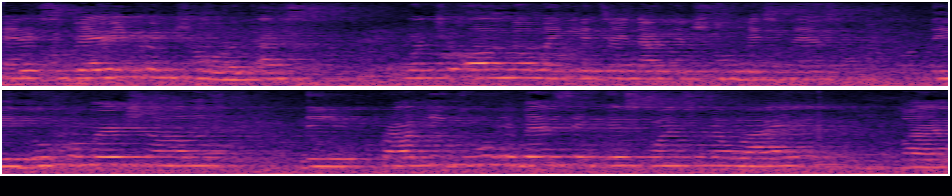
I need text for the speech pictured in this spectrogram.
And it's very controlled. As what you all know, my kids are not in show business. They do commercials. They probably do events like this once in a while. But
